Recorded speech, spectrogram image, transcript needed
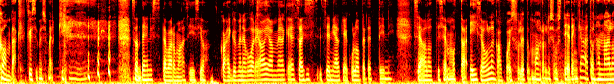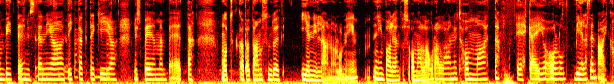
comeback, kysymysmerkki. Mm. se on tehnyt sitä varmaan siis jo 20 vuoden ajan melkein, tai siis sen jälkeen kun lopetettiin, niin se aloitti sen, mutta ei se ollenkaan poissuljettu mahdollisuus tietenkään, että onhan Nylon Beat tehnyt sen ja TikTok teki ja nyt PMMP, että, mutta katsotaan, musta tuntuu, että Jennillä on ollut niin, niin paljon tuossa omalla urallaan nyt hommaa, että ehkä ei ole ollut vielä sen aika.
